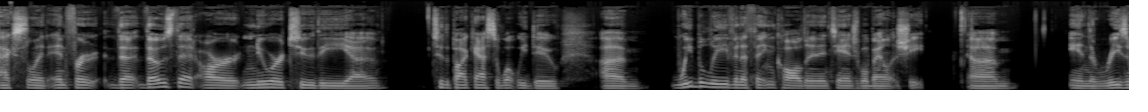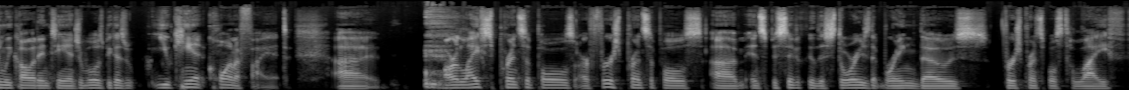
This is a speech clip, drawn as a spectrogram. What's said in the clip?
Excellent. And for the those that are newer to the uh, to the podcast of what we do, um, we believe in a thing called an intangible balance sheet. Um, and the reason we call it intangible is because you can't quantify it. Uh, our life's principles, our first principles, um, and specifically the stories that bring those first principles to life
